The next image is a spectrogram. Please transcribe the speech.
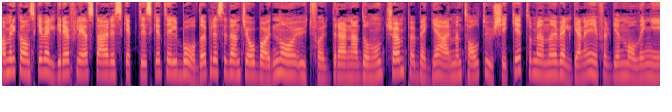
Amerikanske velgere flest er skeptiske til både president Joe Biden og utfordreren Donald Trump. Begge er mentalt uskikket, mener velgerne ifølge en måling i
